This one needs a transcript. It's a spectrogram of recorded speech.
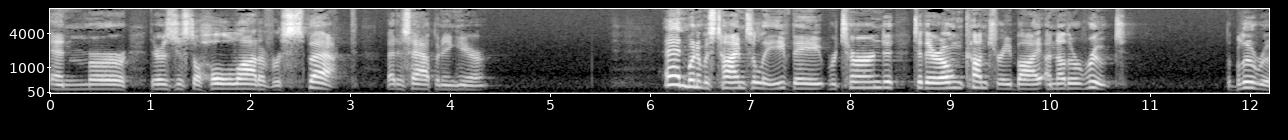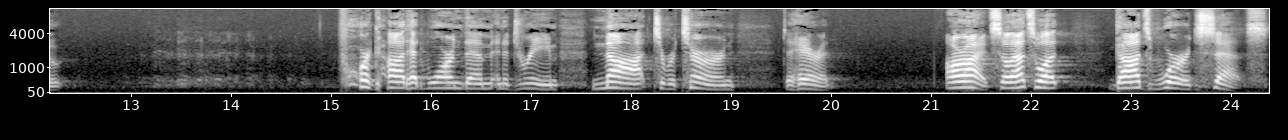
and myrrh. There's just a whole lot of respect that is happening here. And when it was time to leave, they returned to their own country by another route, the blue route. For God had warned them in a dream not to return to Herod. All right, so that's what God's word says.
